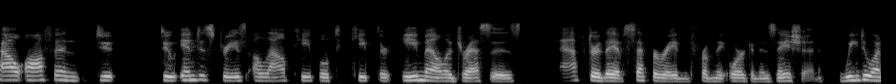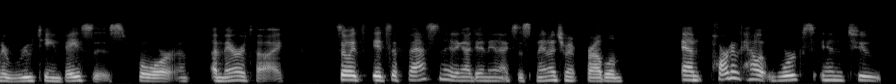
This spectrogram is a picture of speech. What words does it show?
How often do do industries allow people to keep their email addresses after they have separated from the organization? We do on a routine basis for Emeriti. So it's it's a fascinating identity and access management problem. And part of how it works into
